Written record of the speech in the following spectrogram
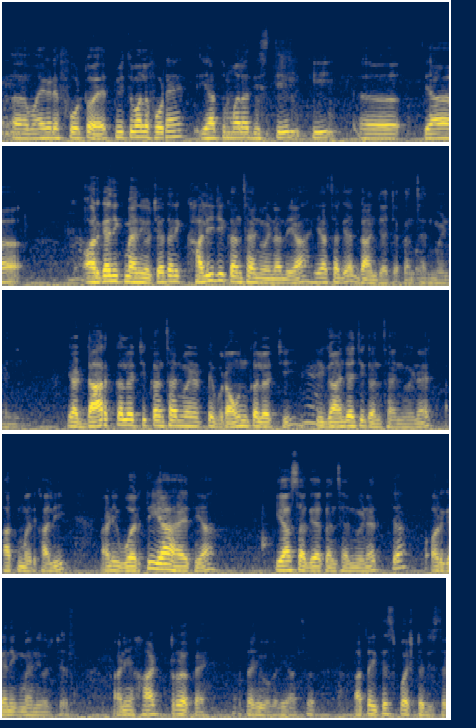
माझ्याकडे फोटो आहेत मी तुम्हाला फोटो आहेत या तुम्हाला दिसतील की त्या ऑर्गॅनिक मॅन्युअरच्या आहेत आणि खाली जी कन्साइनमेंट आहे या या सगळ्या गांजाच्या कन्साइनमेंट आहेत. या डार्क कलरची कन्साइनमेंट आहे ते ब्राऊन कलरची ती गांजाची कन्साइनमेंट आहेत आतमध्ये खाली. आणि वरती या आहेत या या सगळ्या कन्साइनमेंट आहेत त्या ऑर्गॅनिक मॅन्युअरच्या आहेत. आणि हा ट्रक आहे. आता हे बघा हे असं आता इथे स्पष्ट दिसतं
